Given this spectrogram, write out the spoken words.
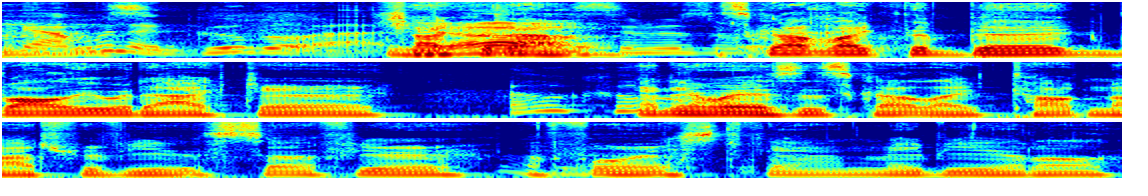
Okay, I'm gonna Google that. Check it out. As soon as It's we're got done. like the big Bollywood actor. Oh, cool. Anyways, it's got like top notch reviews. So if you're a Forrest fan, maybe it'll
